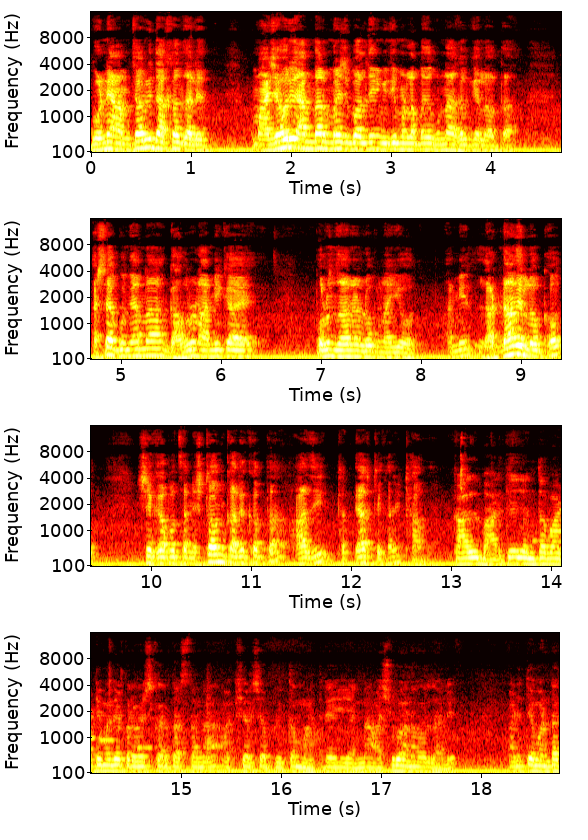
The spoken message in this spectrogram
गुन्हे आमच्यावरही दाखल झालेत. माझ्यावरही आमदार महेश बालदेने विधिमंडळामध्ये गुन्हा दाखल केला होता. अशा गुन्ह्यांना घाबरून आम्ही काय? पळून जाणारे लोक नाही आहोत. आम्ही लढणारे लोक आहोत. शेकापचा निष्ठावून कार्यकर्ता आजही त्याच ठिकाणी ठाम आहे. काल भारतीय जनता पार्टीमध्ये प्रवेश करत असताना अक्षरशः प्रीतम म्हात्रे यांना अश्रू अनावर झाले. आणि ते म्हणतात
